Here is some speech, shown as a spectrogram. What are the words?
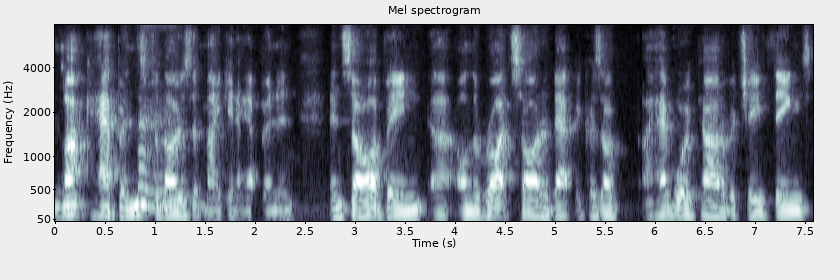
luck happens for mm-hmm. those that make it happen. And and so I've been uh, on the right side of that because I've I have worked hard, I've achieved things.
